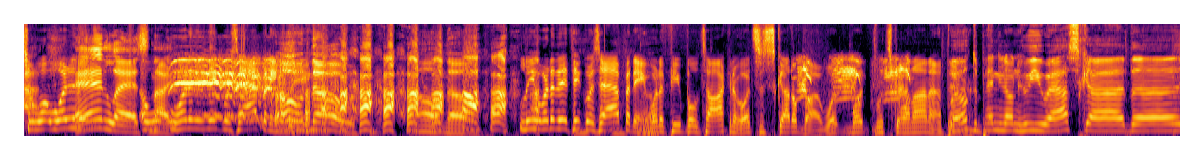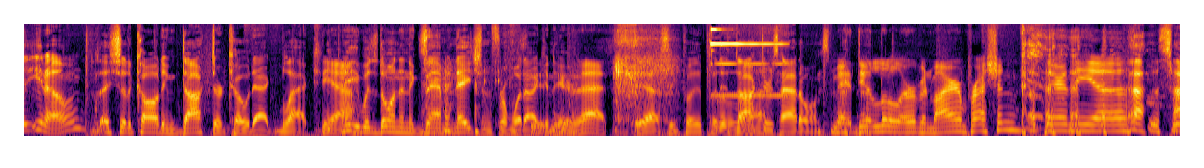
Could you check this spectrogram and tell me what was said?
so what? What did they, And last uh, night. What do they think was happening? Oh Lee? no! Oh no! Lee, what do they think was happening? What are people talking about? What's the scuttlebutt? What what what's going on out there? Well, depending on who you ask, uh, the you know They should have called him Doctor Kodak Black. Yeah. he was doing an examination, from what I can Hear hear. that. Yes, he put put his doctor's hat on. May- Do a little Urban Meyer impression up there in the uh, the suite.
